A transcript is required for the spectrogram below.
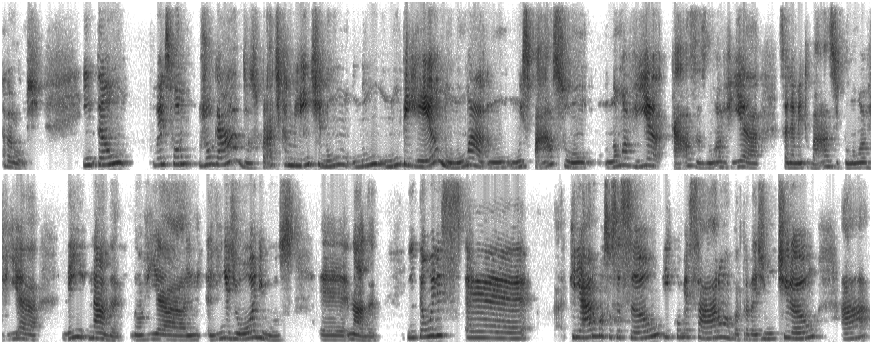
era longe. Então, eles foram jogados praticamente num, num, num terreno, numa, num, espaço, não havia casas, não havia saneamento básico, não havia nem nada, não havia linha de ônibus, é, nada. Então, eles é, criaram uma associação e começaram, através de mutirão, a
